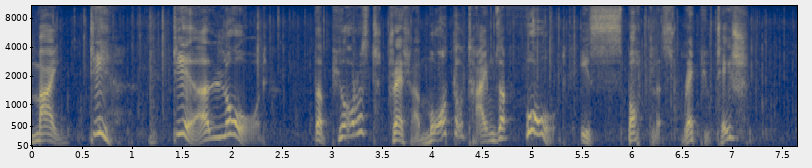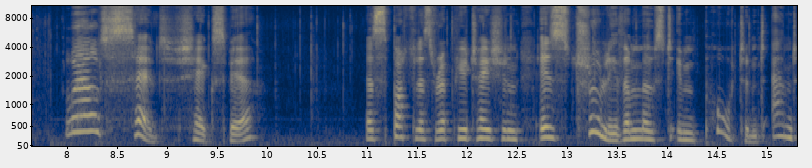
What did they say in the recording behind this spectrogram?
My dear, dear lord, the purest treasure mortal times afford is spotless reputation. Well said, Shakespeare. A spotless reputation is truly the most important and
